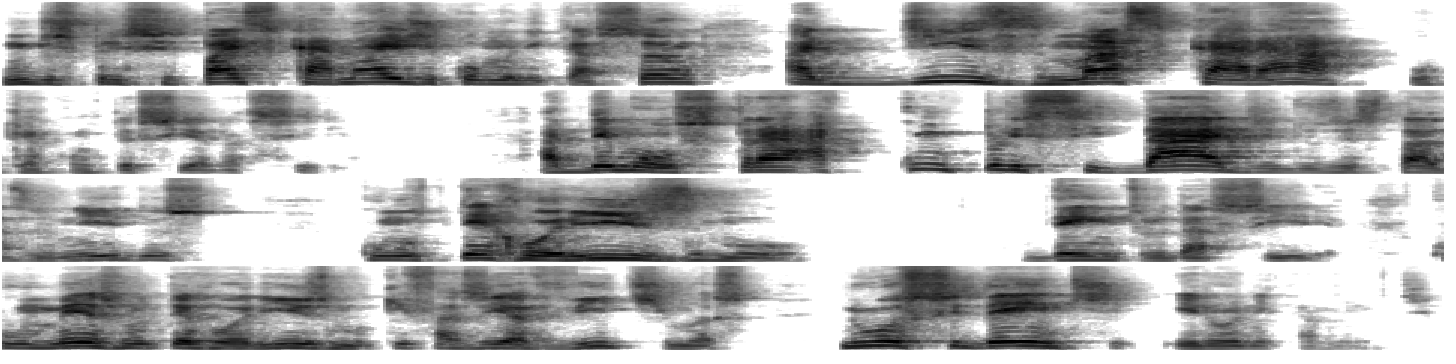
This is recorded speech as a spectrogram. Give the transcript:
um dos principais canais de comunicação a desmascarar o que acontecia na Síria, a demonstrar a cumplicidade dos Estados Unidos com o terrorismo dentro da Síria, com o mesmo terrorismo que fazia vítimas no Ocidente, ironicamente.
